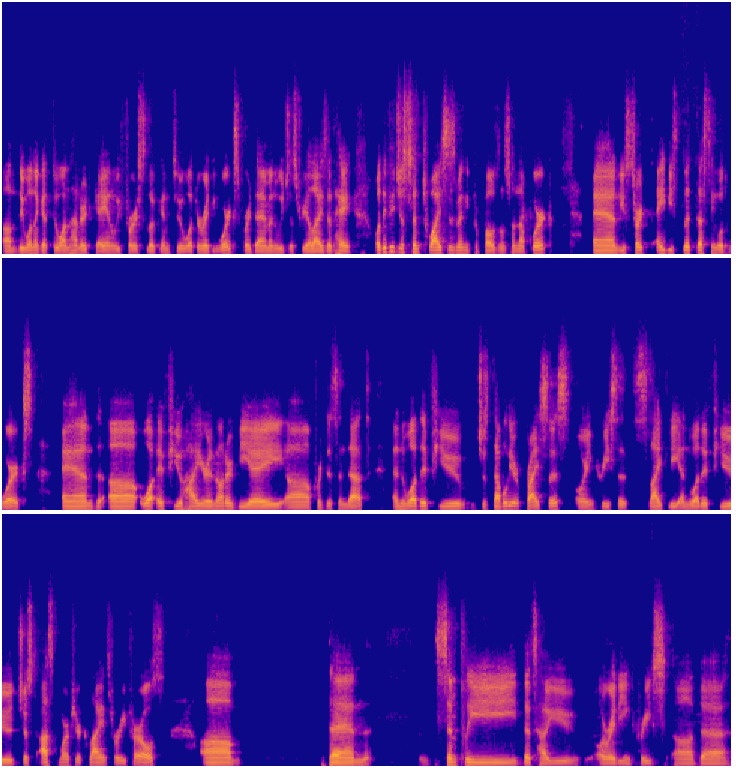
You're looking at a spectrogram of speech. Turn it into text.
um, they want to get to 100K and we first look into what already works for them and we just realize that, hey, what if you just send twice as many proposals on Upwork and you start A-B split testing what works and uh, what if you hire another VA uh, for this and that? And what if you just double your prices or increase it slightly? And what if you just ask more of your clients for referrals? Um, then simply that's how you already increase uh, the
